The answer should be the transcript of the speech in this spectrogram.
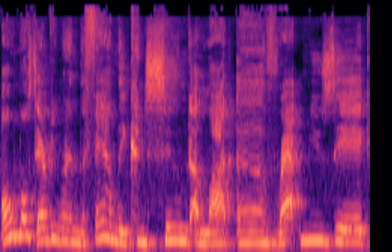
almost everyone in the family consumed a lot of rap music,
